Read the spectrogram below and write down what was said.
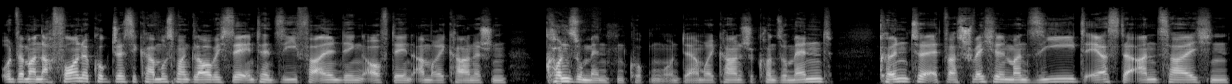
Und wenn man nach vorne guckt, Jessica, muss man, glaube ich, sehr intensiv vor allen Dingen auf den amerikanischen Konsumenten gucken. Und der amerikanische Konsument könnte etwas schwächeln. Man sieht erste Anzeichen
